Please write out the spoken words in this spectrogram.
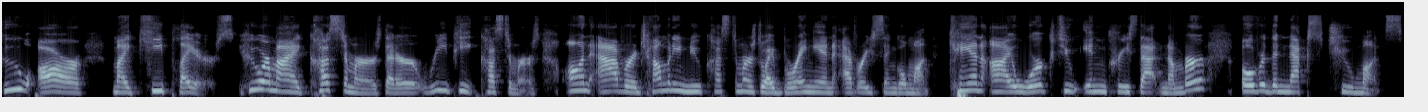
who are my key players? Who are my customers that are repeat customers? On average how many new customers do i bring in every single month? Can i work to increase that number over the next 2 months?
